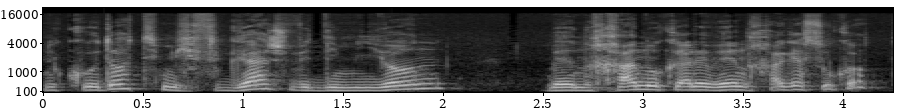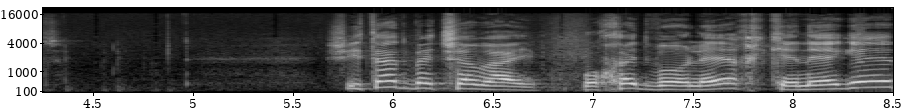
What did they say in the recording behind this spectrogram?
נקודות מפגש ודמיון בין חנוכה לבין חג הסוכות. שיטת בית שמאי, פוחד והולך כנגד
